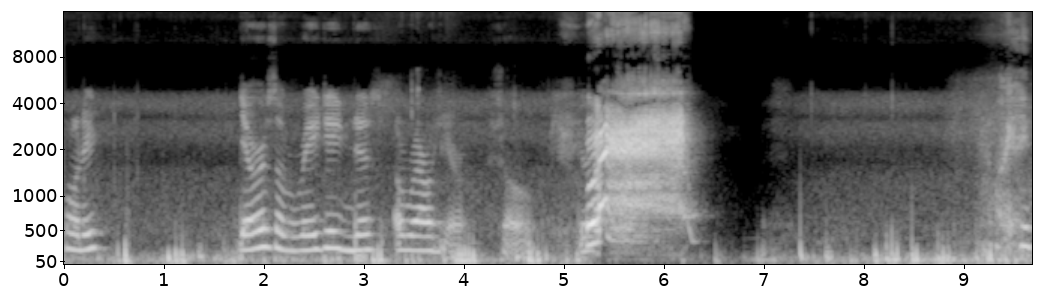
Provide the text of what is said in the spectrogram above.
Honey, there is some ragingness around here, so. Ah! Okay.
